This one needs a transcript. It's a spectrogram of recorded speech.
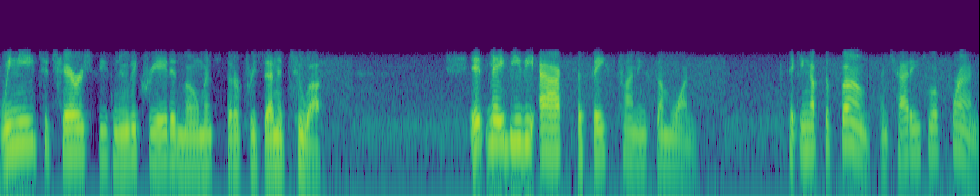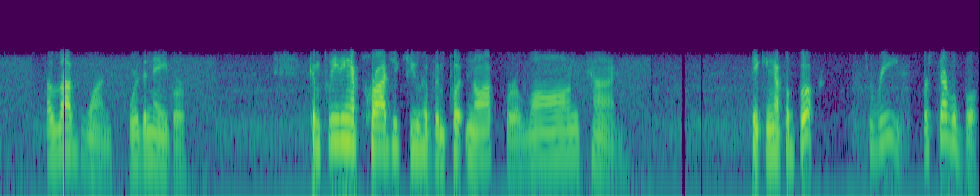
We need to cherish these newly created moments that are presented to us. It may be the act of FaceTiming someone, picking up the phone and chatting to a friend, a loved one, or the neighbor, completing a project you have been putting off for a long time, picking up a book to read or several books.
